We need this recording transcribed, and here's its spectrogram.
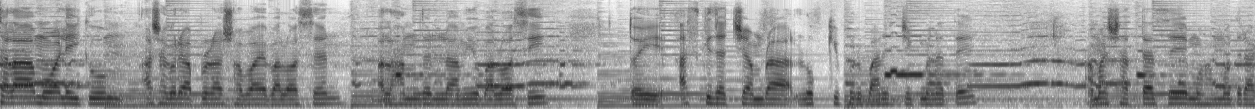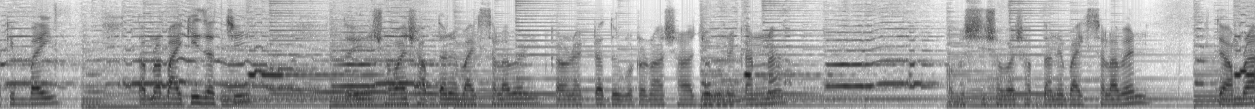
আসসালামু আলাইকুম। আশা করি আপনারা সবাই ভালো আছেন। আলহামদুলিল্লাহ, আমিও ভালো আছি। তো আজকে যাচ্ছি আমরা লক্ষ্মীপুর বাণিজ্যিক মেলাতে। আমার সাথে আছে মোহাম্মদ রাকিব ভাই। তো আমরা বাইকেই যাচ্ছি। তো সবাই সাবধানে বাইক চালাবেন, কারণ একটা দুর্ঘটনা, সারা জীবনে কান্না। অবশ্যই সবাই সাবধানে বাইক চালাবেন। তো আমরা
